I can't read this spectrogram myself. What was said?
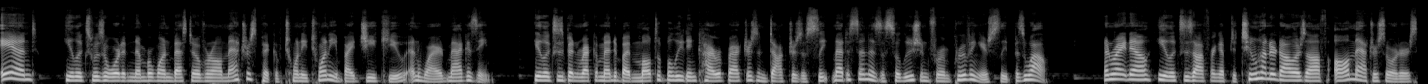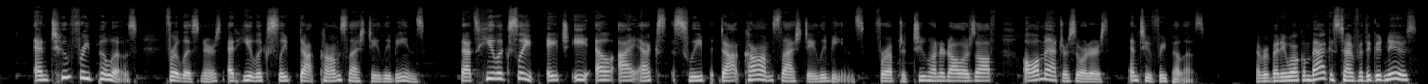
And Helix was awarded number one best overall mattress pick of 2020 by GQ and Wired Magazine. Helix has been recommended by multiple leading chiropractors and doctors of sleep medicine as a solution for improving your sleep as well. And right now, Helix is offering up to $200 off all mattress orders and two free pillows for listeners at helixsleep.com slash dailybeans. That's Helix Sleep, H-E-L-I-X sleep.com slash dailybeans for up to $200 off all mattress orders and two free pillows. Everybody, welcome back. It's time for the good news.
